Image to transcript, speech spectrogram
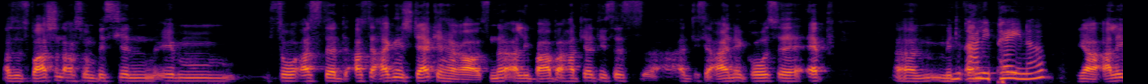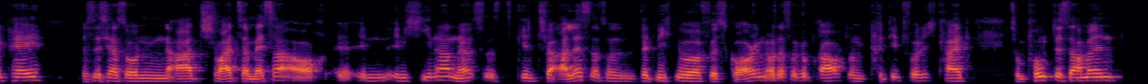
Also es war schon auch so ein bisschen eben so aus der, aus der eigenen Stärke heraus. Ne? Alibaba hat ja dieses, äh, diese eine große App äh, mit Alipay, ne? Ja, Alipay. Das ist ja so eine Art Schweizer Messer auch äh, in, in China. Ne? Es ist, gilt für alles. Also wird nicht nur für Scoring oder so gebraucht und Kreditwürdigkeit zum Punkte sammeln.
